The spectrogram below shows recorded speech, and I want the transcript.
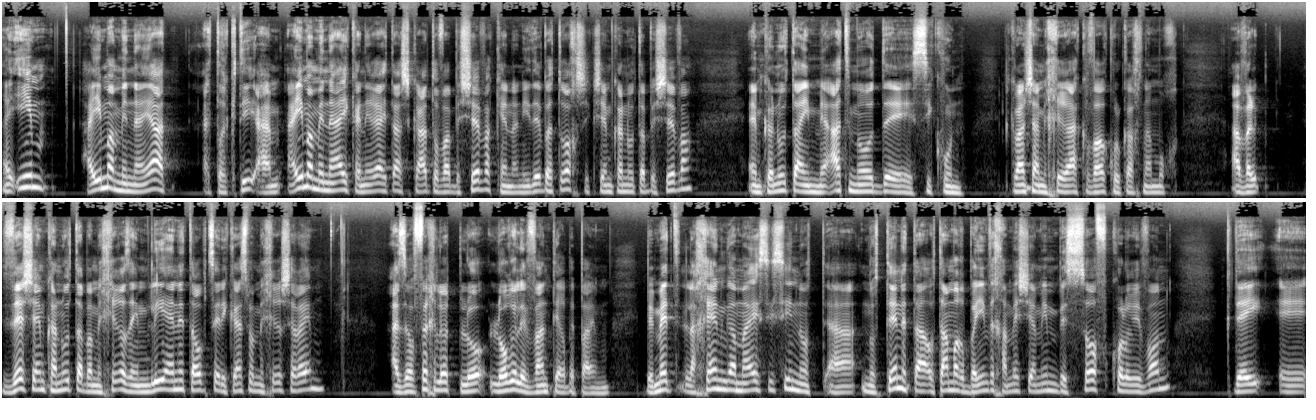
האם, האם המניה אטרקטיב, האם המניה היא כנראה הייתה השקעה טובה ב-7? כן, אני די בטוח שכשהם קנו אותה ב-7, הם קנו אותה עם מעט מאוד uh, סיכון, מכיוון שהמחיר היה כבר כל כך נמוך. אבל זה שהם קנו אותה במחיר הזה, אם לי אין את האופציה להיכנס במחיר שלהם, אז זה הופך להיות לא, לא רלוונטי הרבה פעמים. באמת, לכן גם ה-SEC נות, נותן את אותם 45 ימים בסוף כל רבעון, כדי אה,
